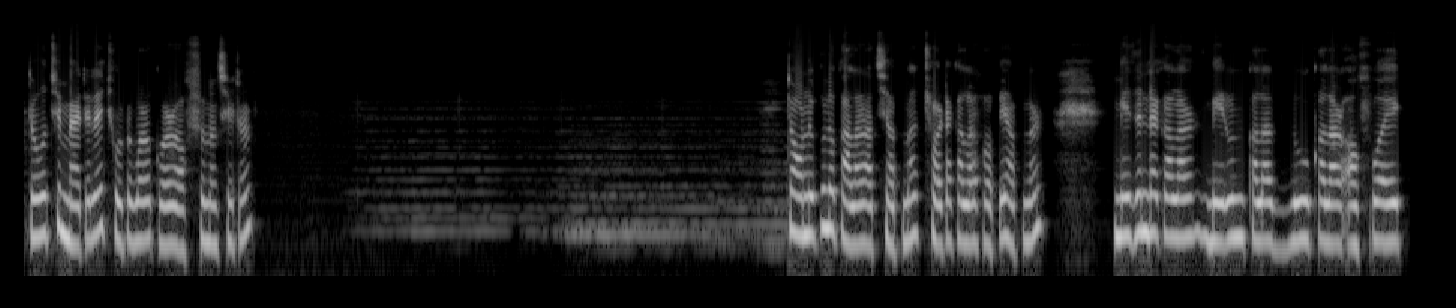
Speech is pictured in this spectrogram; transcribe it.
এটা হচ্ছে ম্যাটেলে ছোট বড় করার অপশন আছে এটার এটা অনেকগুলো কালার আছে আপনার। ছয়টা কালার হবে আপনার। Magenta colour maroon colour blue colour off white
